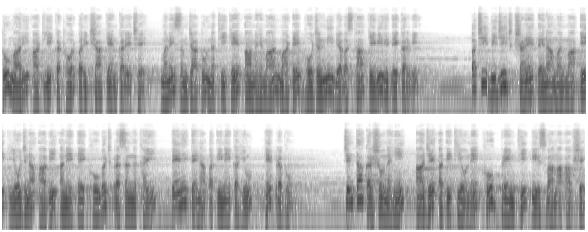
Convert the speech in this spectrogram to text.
તું મારી આટલી કઠોર પરીક્ષા કેમ કરે છે? મને સમજાતું નથી કે આ મહેમાન માટે ભોજનની વ્યવસ્થા કેવી રીતે કરવી? પછી બીજી જ ક્ષણે તેના મનમાં એક યોજના આવી અને તે ખૂબ જ પ્રસન્ન થઈ. તેણે તેના પતિને કહ્યું, હે પ્રભુ, ચિંતા કરશો નહીં, આજે અતિથિઓને ખૂબ પ્રેમથી પીરસવામાં આવશે.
